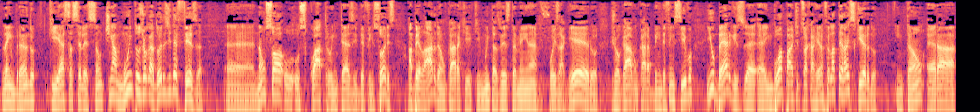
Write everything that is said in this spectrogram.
lembrando que essa seleção tinha muitos jogadores de defesa. É, não só o, os quatro em tese defensores, Abelardo é um cara que, que muitas vezes também né, foi zagueiro, jogava, um cara bem defensivo, e o Bergs, é, é, em boa parte de sua carreira, foi lateral esquerdo. Então era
